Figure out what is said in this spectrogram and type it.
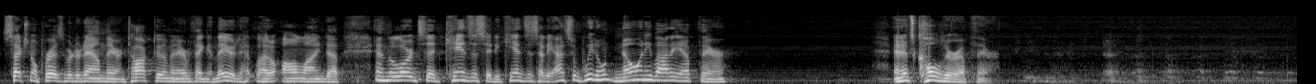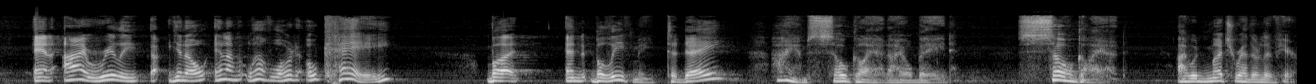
sectional presbyter down there and talked to him and everything, and they had all lined up. And the Lord said, Kansas City, Kansas City. I said, We don't know anybody up there, and it's colder up there. And I really, uh, you know, and I'm, well, Lord, okay. But, and believe me, today, I am so glad I obeyed. So glad. I would much rather live here.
